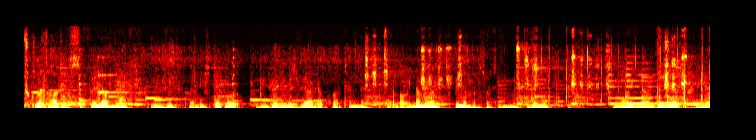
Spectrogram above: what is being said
çikolata adresi falan var. Denizdeki kale işte bu bilmediğimiz bir yer yok zaten de. Yani oynamayan bilemez zaten onu bilemem. Oynayan biliyor şeyler.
